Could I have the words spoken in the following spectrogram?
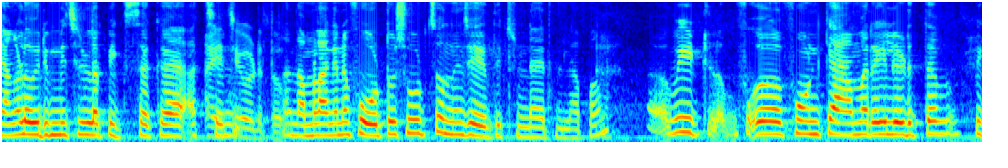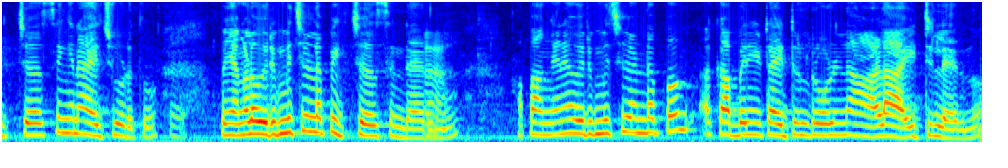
ഞങ്ങൾ ഒരുമിച്ചുള്ള പിക്സ് ഒക്കെ അച്ഛൻ നമ്മൾ അങ്ങനെ ഫോട്ടോഷൂട്ട്സ് ഒന്നും ചെയ്തിട്ടുണ്ടായിരുന്നില്ല. അപ്പം വീട്ടിൽ ഫോൺ ക്യാമറയിലെടുത്ത പിക്ചേഴ്സ് ഇങ്ങനെ അയച്ചു കൊടുത്തു. അപ്പം ഞങ്ങൾ ഒരുമിച്ചുള്ള പിക്ചേഴ്സ് ഉണ്ടായിരുന്നു. അപ്പം അങ്ങനെ ഒരുമിച്ച് കണ്ടപ്പം കബനി ടൈറ്റിൽ റോളിന് ആളായിട്ടില്ലായിരുന്നു.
